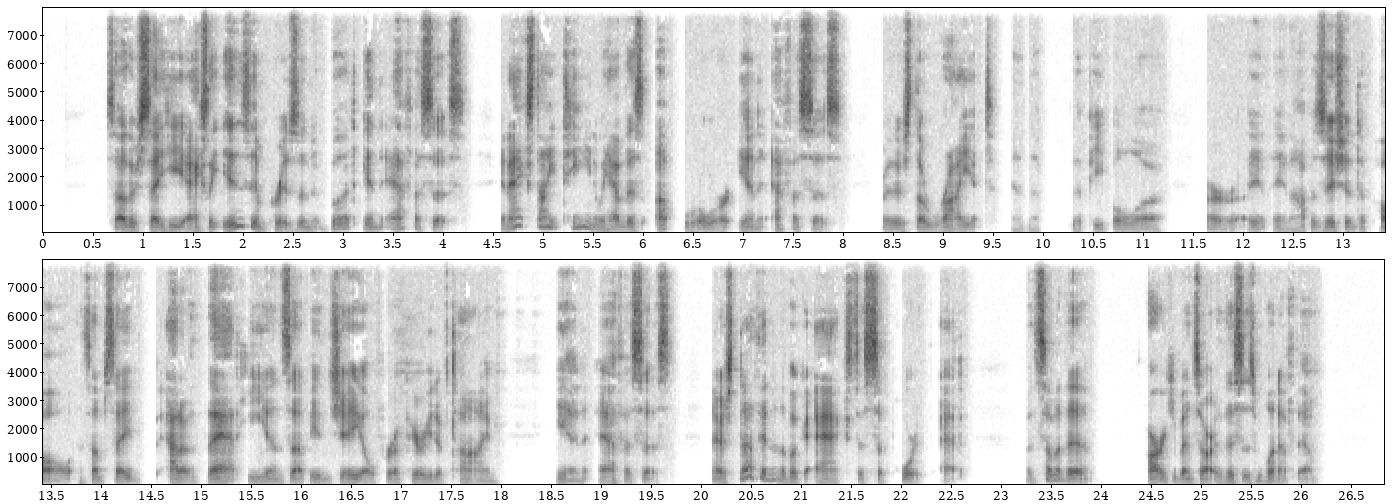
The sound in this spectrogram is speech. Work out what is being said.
So others say he actually is in prison, but in Ephesus. In Acts 19, we have this uproar in Ephesus where there's the riot and the, the people uh, are in, in opposition to Paul. And some say out of that he ends up in jail for a period of time in Ephesus. There's nothing in the book of Acts to support that. But some of the arguments are this is one of them.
